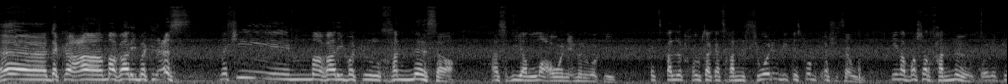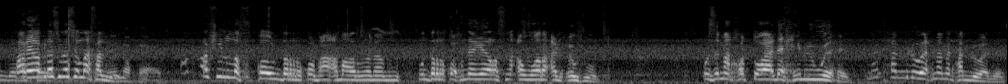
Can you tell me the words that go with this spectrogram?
آه ذاك ع- مغاربة العز. ماشي مغاربة الخناسة. حسبي الله ونعم الوكيل. كتقلب حوتة كتخنس السواري واللي كيسوى ما يساوي. كاين بشر خناس. ولكن طريقة بلاتي بلاتي الله يخليك. ماشي نلفقوا ونضرقوا مع اعمارنا وندرقوا حنايا راسنا أو وراء الحجوب. وزعما نحطوها على حمل واحد. ما نحملوها إحنا ما نحملوها الناس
